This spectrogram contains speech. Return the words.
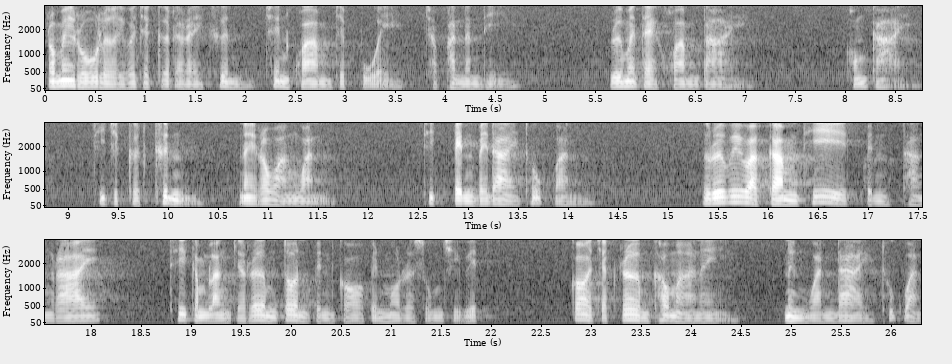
เราไม่รู้เลยว่าจะเกิดอะไรขึ้น เช่นความเจ็บป่วยฉับพลันทันที หรือแม้แต่ความตายของกายที่จะเกิดขึ้นในระหว่างวัน ที่เป็นไปได้ทุกวัน หรือวิวากรรมที่เป็นทางร้ายที่กำลังจะเริ่มต้นเป็นกอเป็นมรสุมชีวิต ก็จะเริ่มเข้ามาในหนึ่งวันได้ทุกวัน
